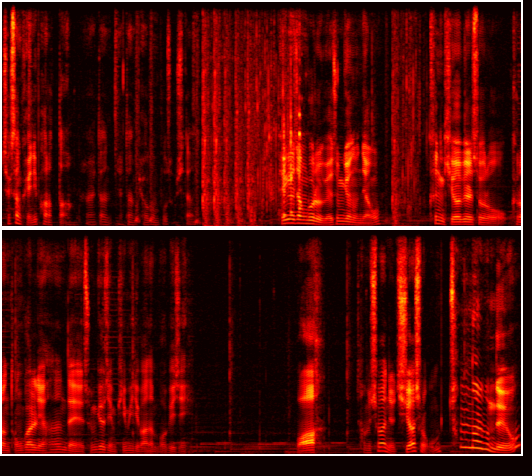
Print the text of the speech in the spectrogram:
책상 괜히 팔았다. 아, 일단 일단 벽은 부숩시다. 회계장부를 왜 숨겨놓냐고? 큰 기업일수록 그런 돈 관리하는데 숨겨진 비밀이 많은 법이지. 와 잠시만요 지하실 엄청 넓은데요?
